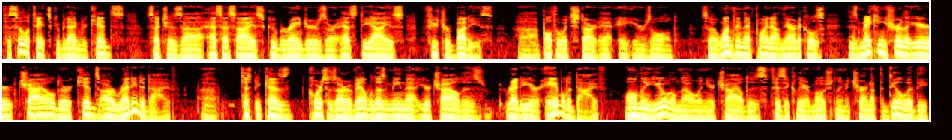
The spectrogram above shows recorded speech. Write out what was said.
facilitate scuba diving for kids, such as uh, SSI's Scuba Rangers or SDI's Future Buddies, uh, both of which start at eight years old. So one thing they point out in the articles is making sure that your child or kids are ready to dive. Uh, just because courses are available doesn't mean that your child is ready or able to dive. Only you will know when your child is physically or emotionally mature enough to deal with the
